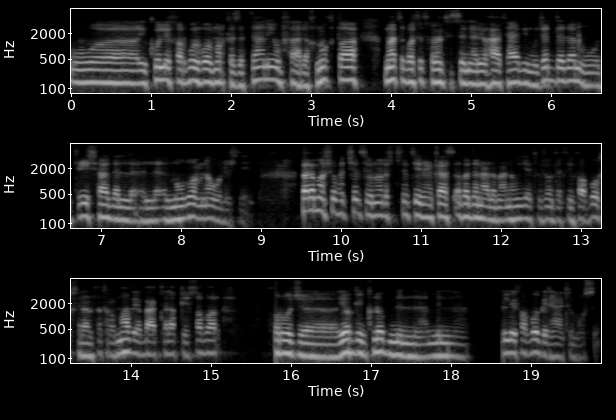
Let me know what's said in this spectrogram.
ويكون ليفربول هو المركز الثاني وبفارق نقطة ما تبغى تدخل أنت السيناريوهات هذه مجددا وتعيش هذا الموضوع من أول وجديد. فأنا ما أشوف تشيلسي ونورش سيتي انعكاس ابدا على معنوية وجودة ليفربول خلال الفترة الماضية بعد تلقي خبر خروج آه، يورجن كلوب من من ليفربول بنهاية الموسم.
